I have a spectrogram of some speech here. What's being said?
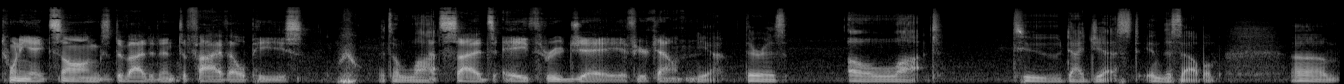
28 songs divided into five LPs. It's a lot. That's sides A through J if you're counting. Yeah, there is a lot to digest in this album. Um,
